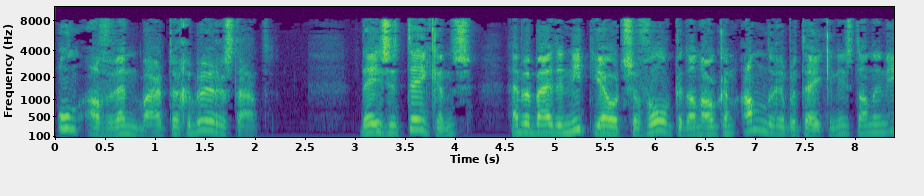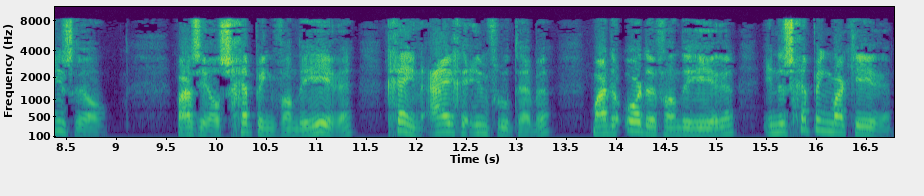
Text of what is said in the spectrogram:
onafwendbaar te gebeuren staat. Deze tekens hebben bij de niet-Joodse volken dan ook een andere betekenis dan in Israël, waar ze als schepping van de Heere geen eigen invloed hebben, maar de orde van de Heere in de schepping markeren.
